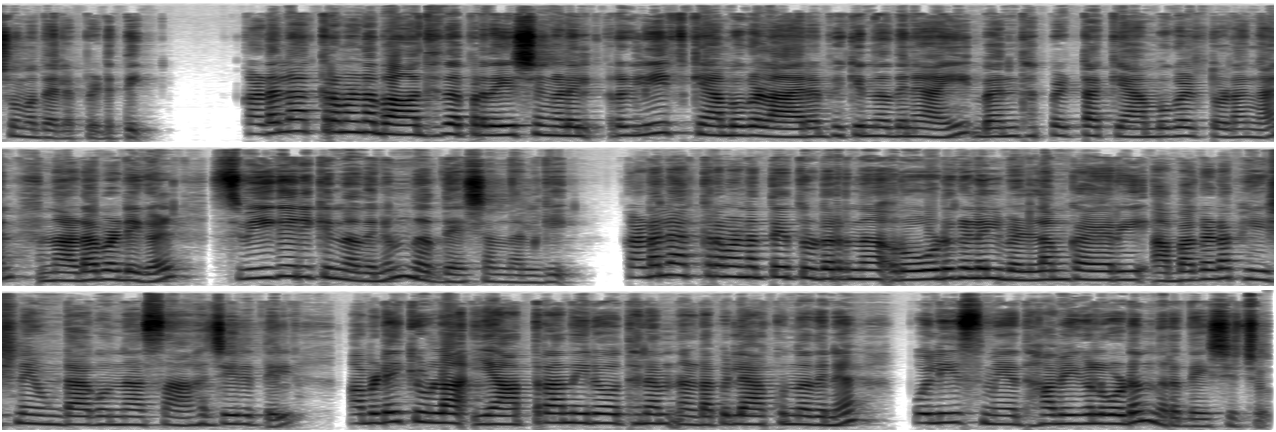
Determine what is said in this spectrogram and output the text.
ചുമതലപ്പെടുത്തി. കടലാക്രമണ ബാധിത പ്രദേശങ്ങളിൽ റിലീഫ് ക്യാമ്പുകൾ ആരംഭിക്കുന്നതിനായി ബന്ധപ്പെട്ട ക്യാമ്പുകൾ തുടങ്ങാൻ നടപടികൾ സ്വീകരിക്കുന്നതിനും നിർദ്ദേശം നൽകി. കടലാക്രമണത്തെ തുടർന്ന് റോഡുകളിൽ വെള്ളം കയറി അപകട ഭീഷണിയുണ്ടാകുന്ന സാഹചര്യത്തിൽ അവിടേക്കുള്ള യാത്രാ നിരോധനം നടപ്പിലാക്കുന്നതിന് പോലീസ് മേധാവികളോടും നിർദ്ദേശിച്ചു.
